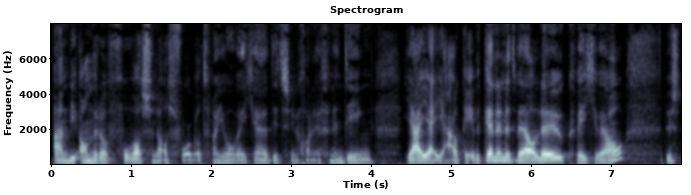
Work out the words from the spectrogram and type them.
aan die andere volwassenen als voorbeeld van, joh, weet je, dit is nu gewoon even een ding. Ja, ja, ja, oké, we kennen het wel, leuk, weet je wel. Dus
